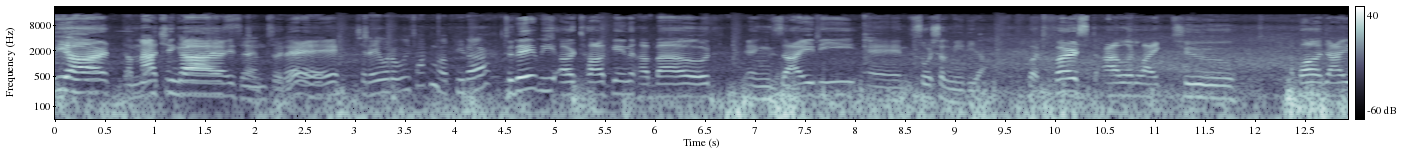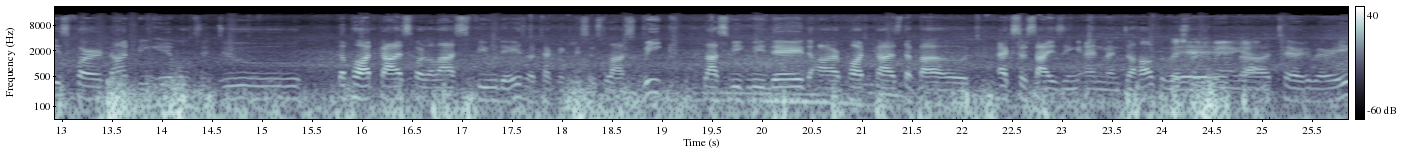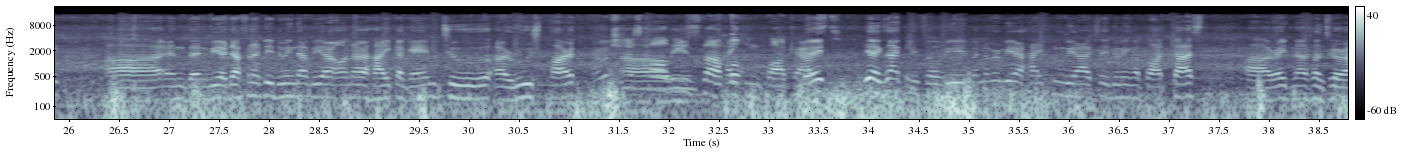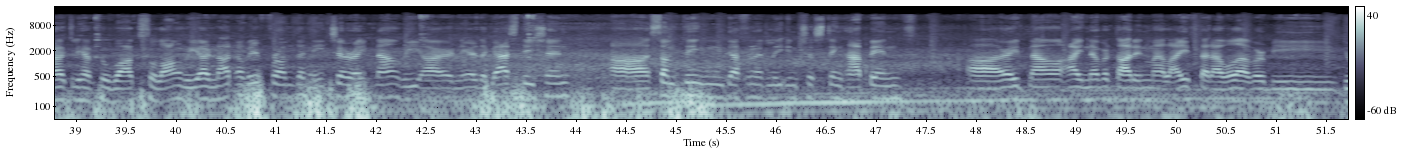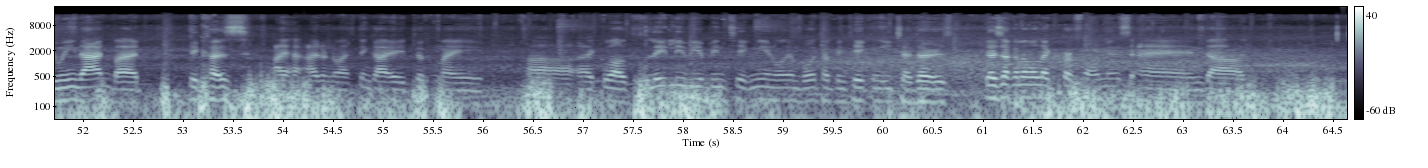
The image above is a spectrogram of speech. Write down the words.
We are the Matching Guys, and today, today, what are we talking about, Peter? today we are talking about anxiety and social media. But first, I would like to apologize for not being able to do the podcast for the last few days, or technically since last week. Last week we did our podcast about exercising and mental health Which with uh, Terry Berry. Uh, and then we are definitely doing that. We are on our hike again to uh, Rouge Park. We should just call Um, these the couple- hiking podcast. Right? Yeah, exactly. So we, whenever we are hiking, we are actually doing a podcast. Uh, right now, since we actually have to walk so long, we are not away from the nature right now. We are near the gas station. Uh, something definitely interesting happened. Uh, right now, I never thought in my life that I will ever be doing that, but because I, I don't know, I think I took my uh, like well 'cause lately we have been taking me and William both have been taking each other's there's like a little like performance and um,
